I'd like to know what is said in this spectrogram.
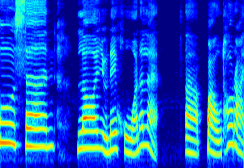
ปูซันลอยอยู่ในหัวนั่นแหละเป่าเท่าไหร่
